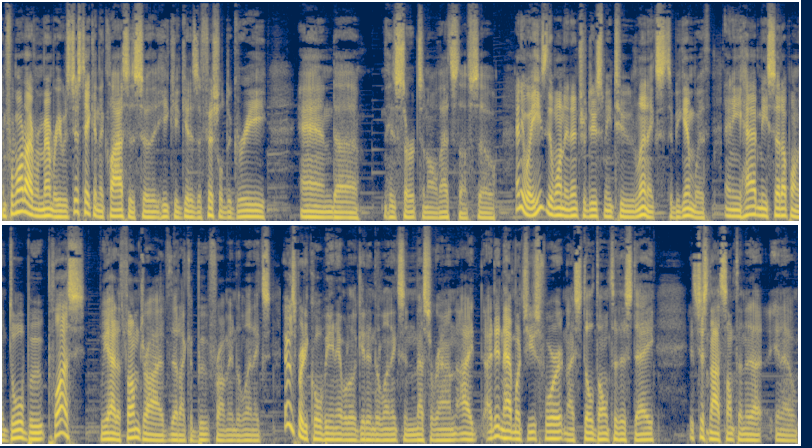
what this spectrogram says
And from what I remember, he was just taking the classes so that he could get his official degree and uh, his certs and all that stuff. So Anyway, he's the one that introduced me to Linux to begin with, and he had me set up on a dual boot. Plus, we had a thumb drive that I could boot from into Linux. It was pretty cool being able to get into Linux and mess around. I, I didn't have much use for it, and I still don't to this day. It's just not something that, you know,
